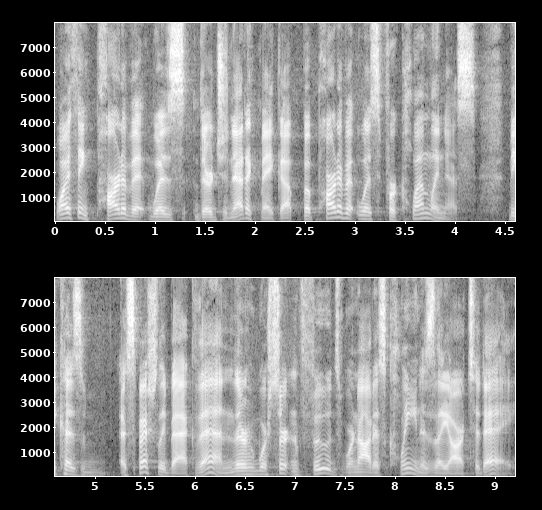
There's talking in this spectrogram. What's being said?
Well, I think part of it was their genetic makeup, but part of it was for cleanliness, because especially back then, there were certain foods were not as clean as they are today.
